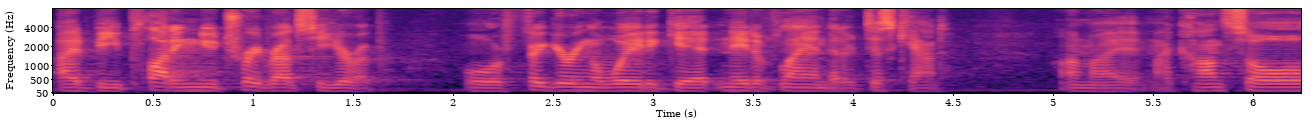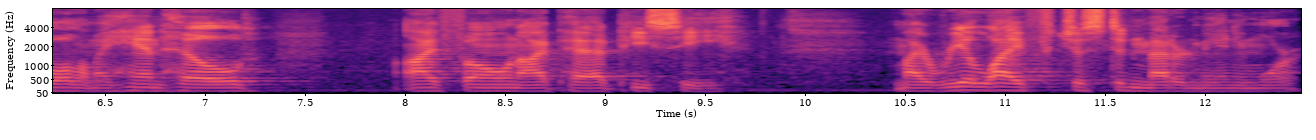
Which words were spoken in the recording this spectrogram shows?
I'd be plotting new trade routes to Europe or figuring a way to get native land at a discount on my, my console, on my handheld, iPhone, iPad, PC. My real life just didn't matter to me anymore.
